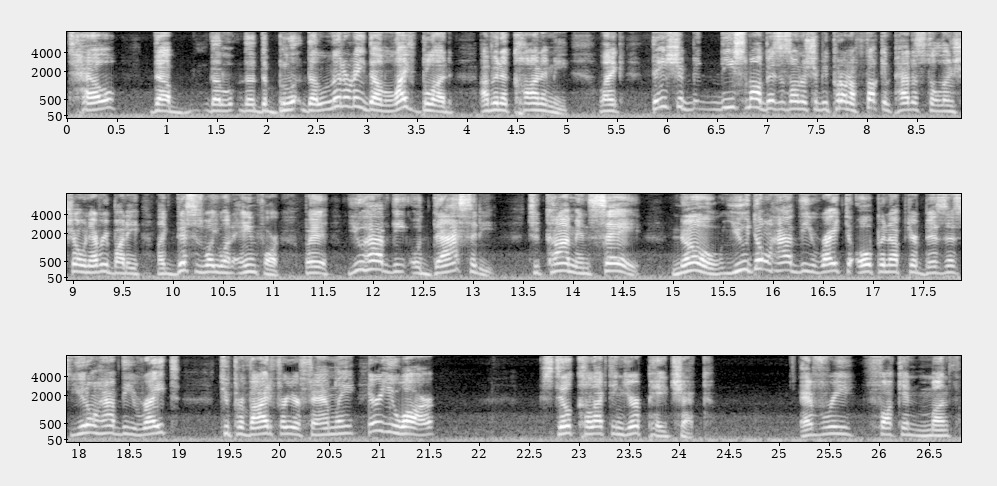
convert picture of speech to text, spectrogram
tell the the the the, the literally the lifeblood of an economy. Like they should be, these small business owners should be put on a fucking pedestal and shown everybody like this is what you want to aim for. But you have the audacity to come and say no you don't have the right to open up your business. You don't have the right to provide for your family. Here you are still collecting your paycheck every fucking month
